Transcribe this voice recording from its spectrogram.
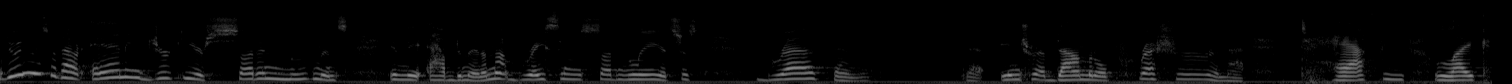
I'm doing this without any jerky or sudden movements in the abdomen. I'm not bracing suddenly. It's just breath and that intra abdominal pressure and that taffy like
